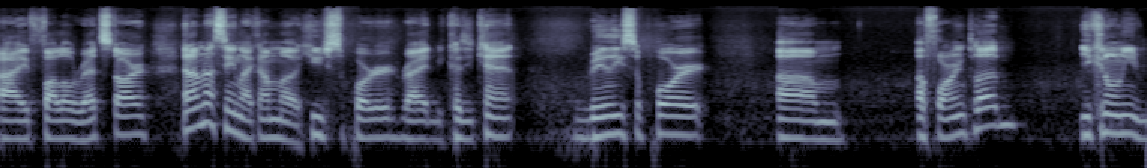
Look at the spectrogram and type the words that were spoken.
I follow Red Star, and I'm not saying like I'm a huge supporter, right? Because you can't really support um, a foreign club. You can only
